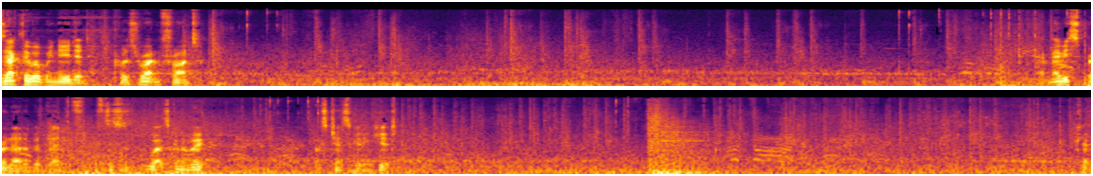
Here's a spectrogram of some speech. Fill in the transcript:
Exactly what we needed. Put us right in front. Okay, maybe spread out a bit then, if, this is where it's going to be. Less chance of getting hit. Okay,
